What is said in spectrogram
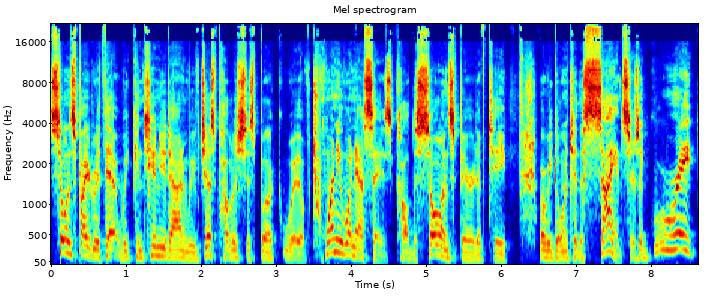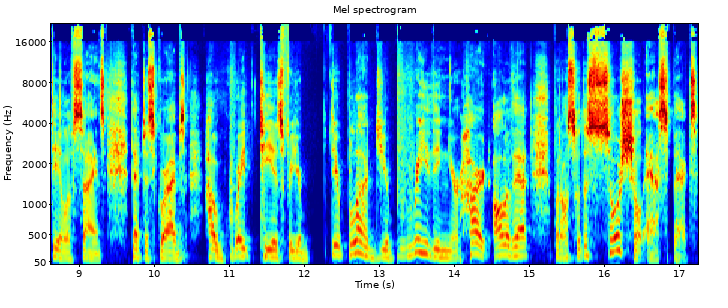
So inspired with that, we continued on. We've just published this book with 21 essays called The Soul and Spirit of Tea, where we go into the science. There's a great deal of science that describes how great tea is for your your blood, your breathing, your heart, all of that, but also the social aspects.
